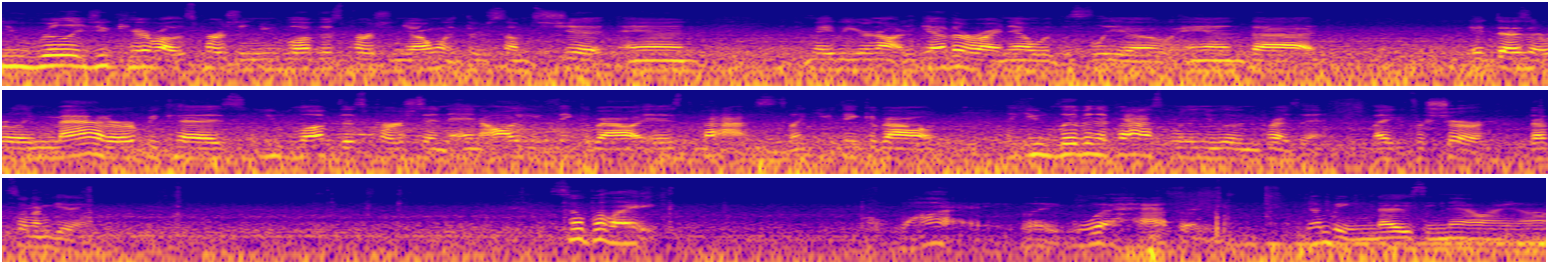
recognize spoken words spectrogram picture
you really do care about this person. You love this person. Y'all went through some shit, and maybe you're not together right now with this Leo, and that it doesn't really matter because you love this person and all you think about is the past. Like you think about, like you live in the past more than you live in the present. Like for sure. That's what I'm getting. So, but like, but why? Like, what happened? I'm being nosy now, ain't I?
